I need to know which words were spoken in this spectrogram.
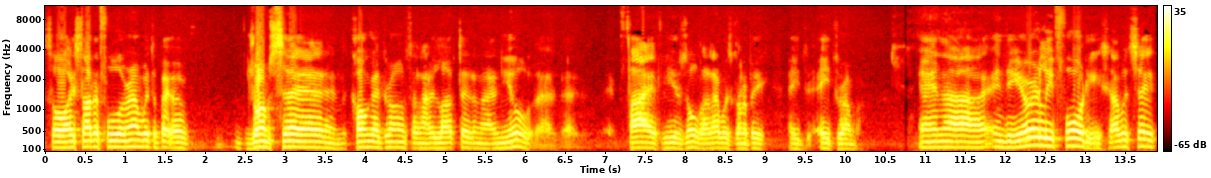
so I started fooling around with the uh, drum set and the conga drums, and I loved it, and I knew at five years old that I was going to be a, a drummer. And uh, in the early 40s, I would say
